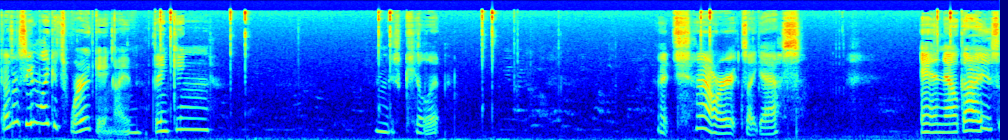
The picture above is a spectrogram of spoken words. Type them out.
Doesn't seem like it's working. I'm thinking. Let me just kill it. It that works, I guess. And now, guys,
